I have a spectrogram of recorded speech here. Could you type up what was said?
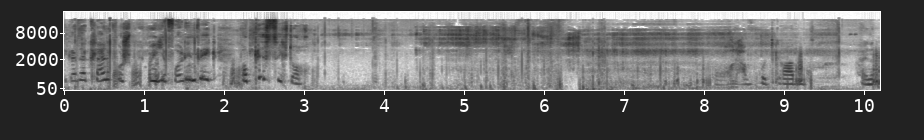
Digga, der Kleine versperrt mir hier voll den Weg. Verpiss dich doch! Oh, da wurde gerade noch einer.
